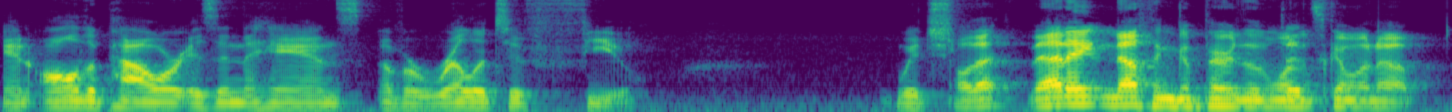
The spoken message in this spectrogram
and all the power is in the hands of a relative few. Which oh, that that ain't nothing compared to the one that's coming up.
